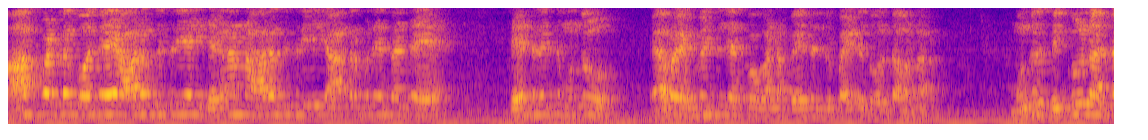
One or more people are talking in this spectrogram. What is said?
హాస్పిటల్కి పోతే ఆరోగ్యశ్రీ జగనన్న ఆరోగ్యశ్రీ ఆంధ్రప్రదేశ్ అంటే చేతులెత్తి ముందు ఎవరో అడ్మిషన్ చేసుకోకుండా పేషెంట్లు బయట తోలుతూ ఉన్నారు. ముందు సిగ్గు నజ్జ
